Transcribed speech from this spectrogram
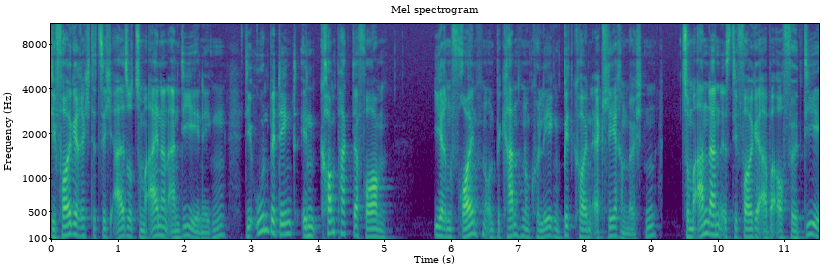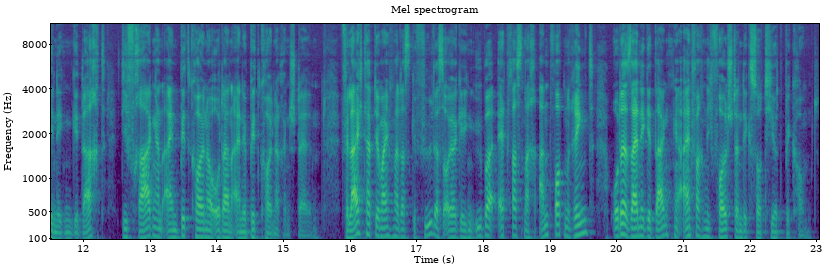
Die Folge richtet sich also zum einen an diejenigen, die unbedingt in kompakter Form ihren Freunden und Bekannten und Kollegen Bitcoin erklären möchten, zum anderen ist die Folge aber auch für diejenigen gedacht, die Fragen an einen Bitcoiner oder an eine Bitcoinerin stellen. Vielleicht habt ihr manchmal das Gefühl, dass euer Gegenüber etwas nach Antworten ringt oder seine Gedanken einfach nicht vollständig sortiert bekommt.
